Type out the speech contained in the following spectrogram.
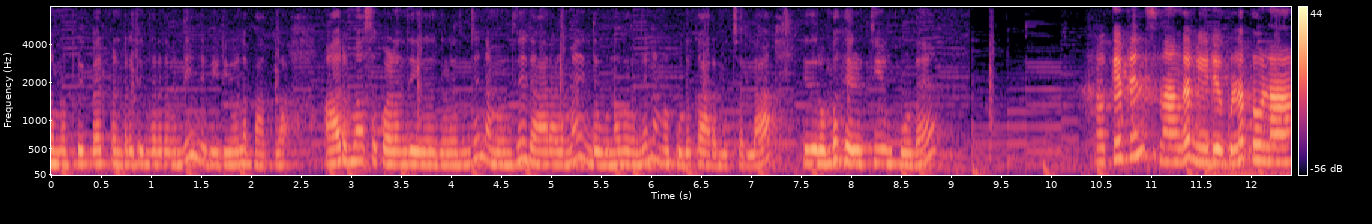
நம்ம ப்ரிப்பேர் பண்ணுறதுங்கிறத வந்து இந்த வீடியோவில் பார்க்கலாம். ஆறு மாத குழந்தைகளுக்கு வந்து நம்ம வந்து தாராளமாக இந்த உணவை வந்து நம்ம கொடுக்க ஆரம்பிச்சிடலாம். இது ரொம்ப ஹெல்த்தியும் கூட. ஓகே ஃப்ரெண்ட்ஸ் வாங்க வீடியோக்குள்ளே போகலாம்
